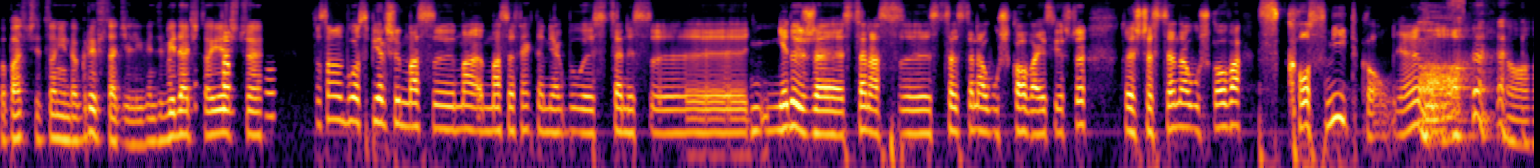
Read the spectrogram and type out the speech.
popatrzcie co oni do gry wsadzili, więc widać to jeszcze... To samo było z pierwszym Mass, Ma- Mass Effectem, jak były sceny z... y, Nie dość, że scena, z, scena łóżkowa jest jeszcze, to jeszcze scena łóżkowa z kosmitką, nie? No,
